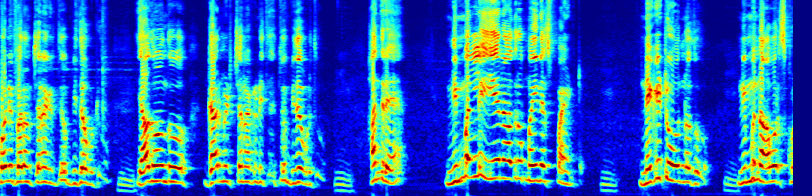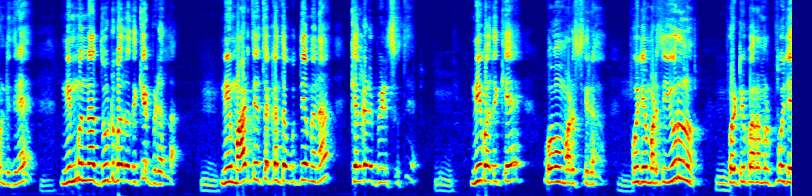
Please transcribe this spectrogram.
ಕೋಳಿ ಫಾರಮ್ ಚೆನ್ನಾಗಿತ್ತು ಬಿದ್ದೋಗ್ಬಿಟ್ಟು ಯಾವುದೋ ಒಂದು ಗಾರ್ಮೆಂಟ್ ಚೆನ್ನಾಗಿ ನಡೀತಾ ಇತ್ತು ಬಿದ್ದೋಗ್ಬಿಡ್ತು. ಅಂದರೆ ನಿಮ್ಮಲ್ಲಿ ಏನಾದರೂ ಮೈನಸ್ ಪಾಯಿಂಟ್ ನೆಗೆಟಿವ್ ಅನ್ನೋದು ನಿಮ್ಮನ್ನು ಆವರಿಸ್ಕೊಂಡಿದ್ರೆ ನಿಮ್ಮನ್ನು ದುಡ್ಡು ಬರೋದಕ್ಕೆ ಬಿಡಲ್ಲ. ನೀವು ಮಾಡ್ತಿರ್ತಕ್ಕಂಥ ಉದ್ಯಮನ ಕೆಳಗಡೆ ಬೀಳಿಸುತ್ತೆ. ನೀವು ಅದಕ್ಕೆ ಹೋಮ ಮಾಡಿಸ್ತೀರಾ? ಪೂಜೆ ಮಾಡಿಸ್ತೀವಿ ಇವರು ಪಟ್ಟಿ ಫಾರಮಲ್ಲಿ ಪೂಜೆ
